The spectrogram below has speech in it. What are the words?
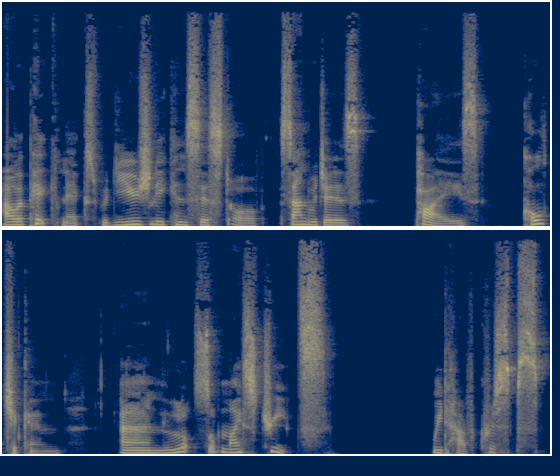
Our picnics would usually consist of sandwiches, pies, cold chicken, and lots of nice treats. We'd have crisps,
